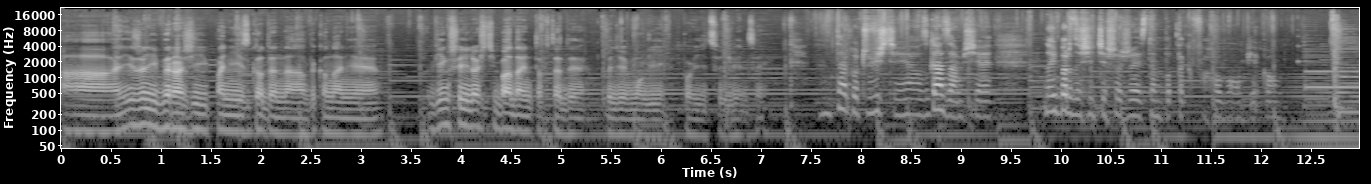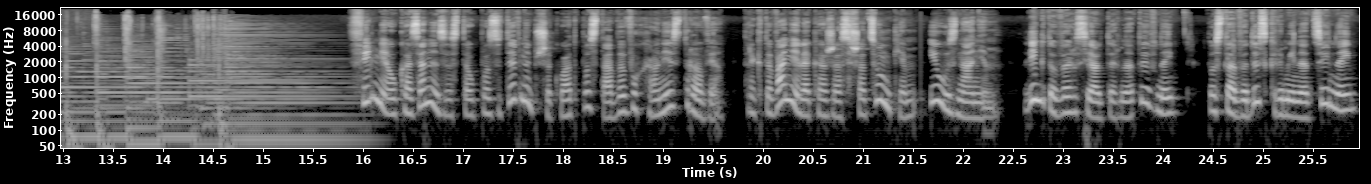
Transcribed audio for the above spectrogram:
A jeżeli wyrazi Pani zgodę na wykonanie większej ilości badań, to wtedy będziemy mogli powiedzieć coś więcej. Tak, oczywiście, ja zgadzam się. No i bardzo się cieszę, że jestem pod tak fachową opieką. W filmie ukazany został pozytywny przykład postawy w ochronie zdrowia, traktowanie lekarza z szacunkiem i uznaniem. Link do wersji alternatywnej, postawy dyskryminacyjnej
